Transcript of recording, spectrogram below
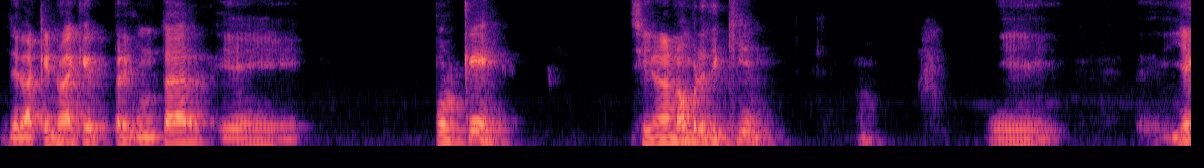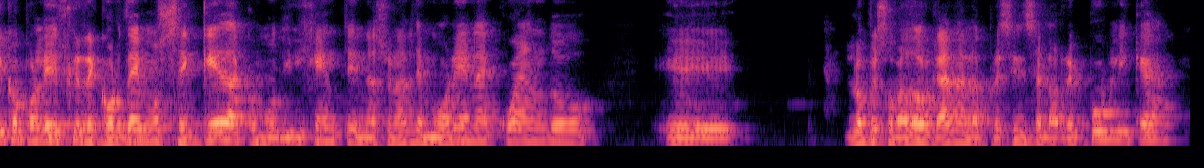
de la que no hay que preguntar eh, por qué, sino a nombre de quién. Eh, Jacob Polensky, recordemos, se queda como dirigente nacional de Morena cuando López Obrador gana la presidencia de la República,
